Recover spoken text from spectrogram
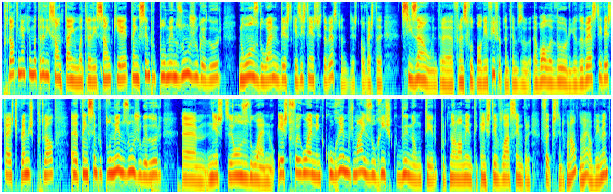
Portugal tinha aqui uma tradição, tem uma tradição que é, tem sempre pelo menos um jogador no 11 do ano, desde que existem estes da Best, portanto, desde que houve esta cisão entre a France Football e a FIFA, portanto, temos a bola de ouro e o da Best, e desde que há estes prémios que Portugal uh, tem sempre pelo menos um jogador um, neste 11 do ano. Este foi o ano em que corremos mais o risco de não ter, porque normalmente quem esteve lá sempre foi Cristiano Ronaldo, não é? Obviamente,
